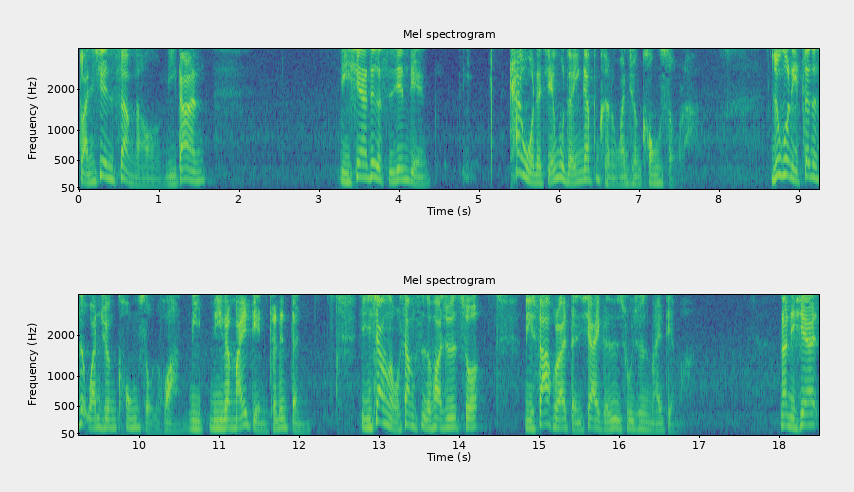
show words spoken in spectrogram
短线上哦，你当然你现在这个时间点看我的节目的，应该不可能完全空手了。如果你真的是完全空手的话，你你的买点可能等，你像我上次的话，就是说你杀回来等下一个日出就是买点嘛。那你现在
